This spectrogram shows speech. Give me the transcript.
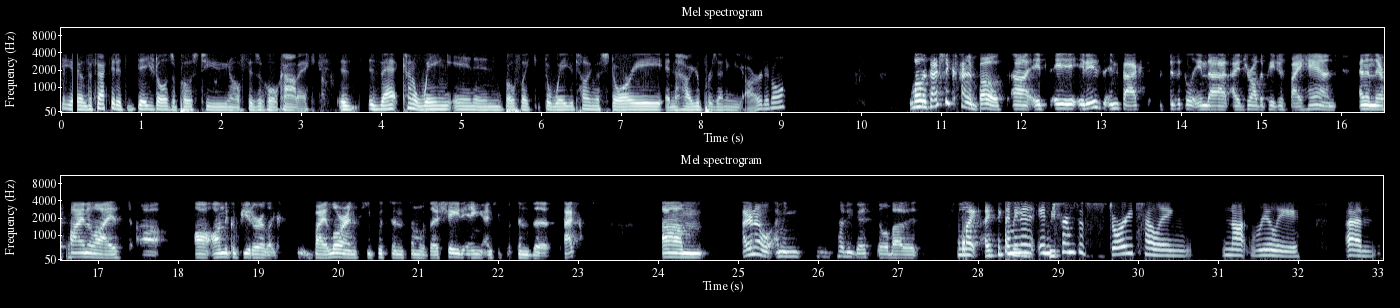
You know, the fact that it's digital as opposed to you know a physical comic is is that kind of weighing in in both like the way you're telling the story and how you're presenting the art at all? Well, it's actually kind of both. Uh, it's it, it is in fact physical in that I draw the pages by hand and then they're finalized uh, on the computer, like by Lawrence. He puts in some of the shading and he puts in the text um, I don't know. I mean, how do you guys feel about it? Well, I, I think. I we, mean, in, in we, terms of storytelling, not really. Um,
